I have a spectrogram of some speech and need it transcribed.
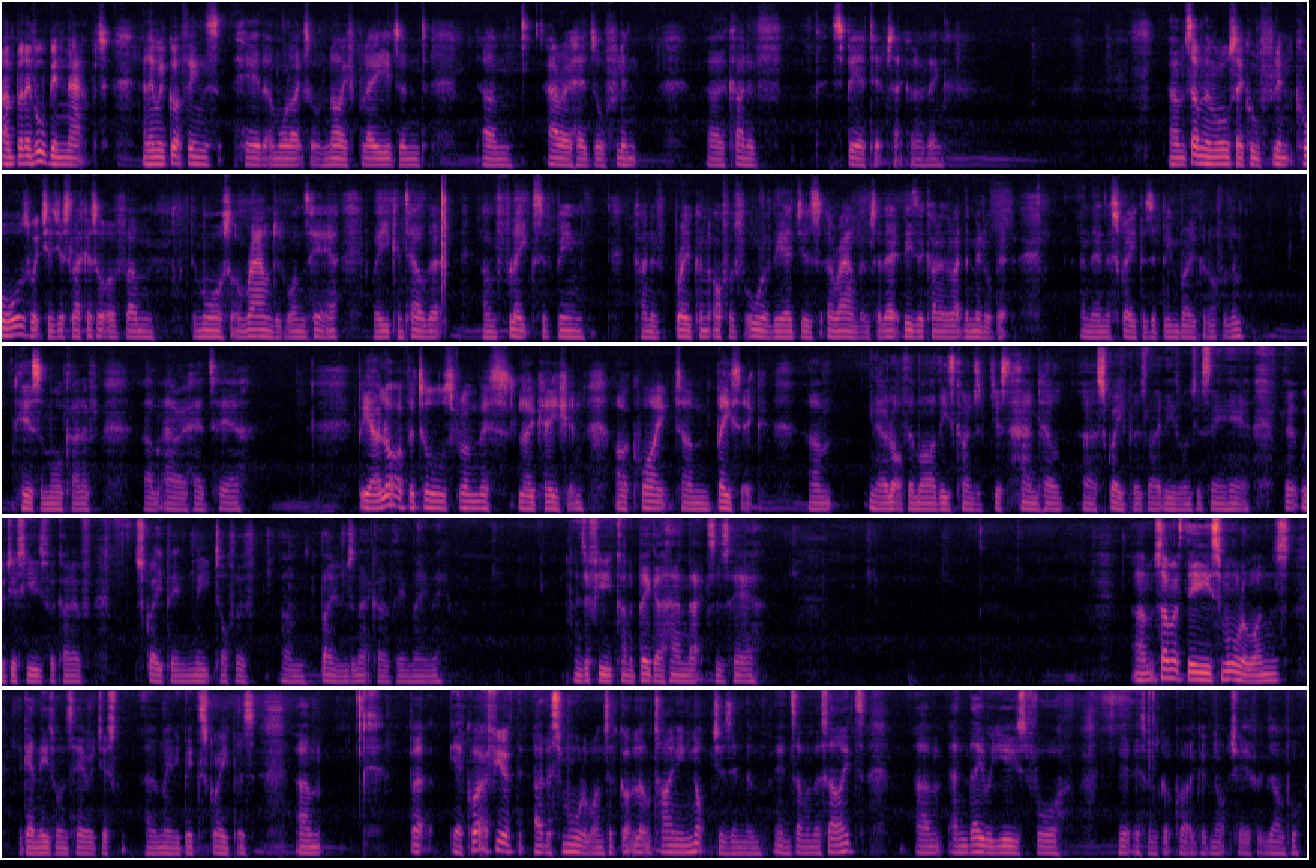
Um, but they've all been knapped. And then we've got things here that are more like sort of knife blades and um, arrowheads or flint uh, kind of spear tips, that kind of thing. Um, some of them are also called flint cores, which is just like a sort of um, the more sort of rounded ones here, where you can tell that um, flakes have been kind of broken off of all of the edges around them. So these are kind of like the middle bit, and then the scrapers have been broken off of them. Here's some more kind of um, arrowheads here. But yeah, a lot of the tools from this location are quite um, basic. Um, you know, a lot of them are these kinds of just handheld uh, scrapers like these ones you're seeing here that were just used for kind of scraping meat off of um, bones and that kind of thing mainly. There's a few kind of bigger hand axes here. Um, some of the smaller ones again these ones here are just uh, mainly big scrapers. Um, but yeah quite a few of the, uh, the, smaller ones have got little tiny notches in them in some of the sides. Um, and they were used for this one's got quite a good notch here for example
